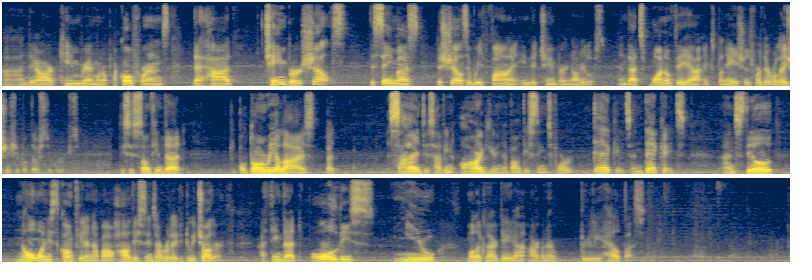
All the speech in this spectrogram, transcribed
Uh, and they are Cambrian monoplacophorans that had chamber shells, the same as the shells that we find in the chamber nautilus. And that's one of the uh, explanations for the relationship of those two groups. This is something that people don't realize, but scientists have been arguing about these things for decades and decades, and still no one is confident about how these things are related to each other. I think that all these new molecular data are going to really help us.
